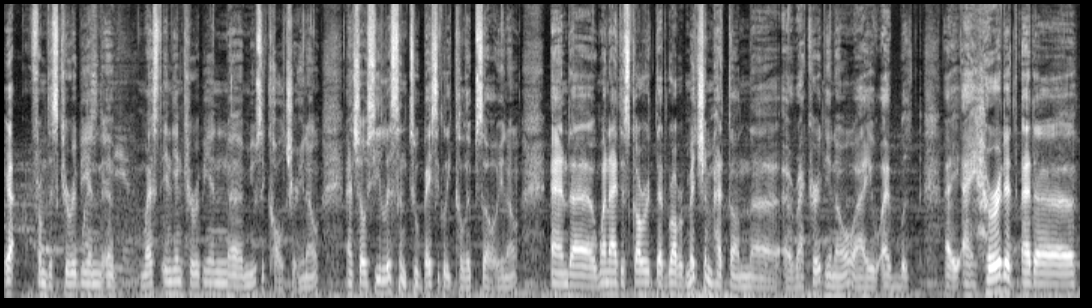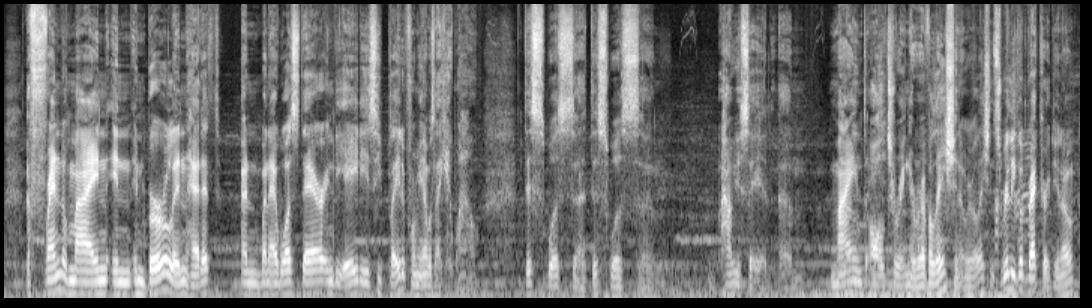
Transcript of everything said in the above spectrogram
yeah, from this Caribbean, uh, West Indian Caribbean uh, music culture, you know. And so she listened to basically calypso, you know. And uh, when I discovered that Robert Mitchum had done uh, a record, you know, I, I was I, I heard it at a, a friend of mine in in Berlin had it and when I was there in the 80s, he played it for me. I was like, hey, wow, this was uh, this was um, how you say it, um, mind altering, a revelation, a revelation. It's a really good record, you know.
